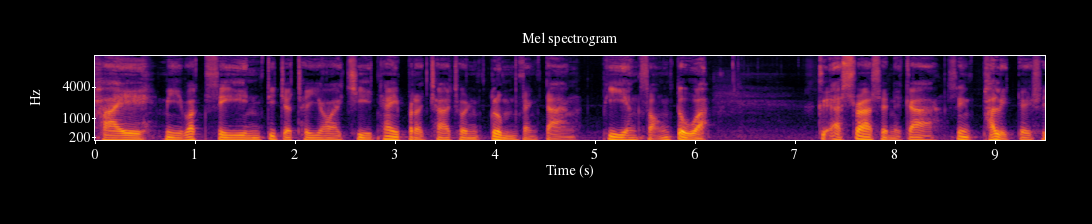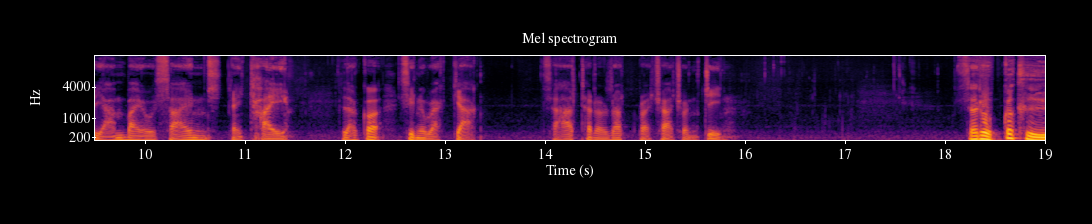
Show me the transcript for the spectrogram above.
ไทยมีวัคซีนที่จะทยอยฉีดให้ประชาชนกลุ่มต่างๆ เพียง 2 ตัว คือ a s t r a z เซ e c a ซึ่งผลิตโดยสยามไบโอไซน์ในไทย แล้วก็ซิโนแวคจาก สาธารณรัฐประชาชนจีน สรุปก็คือ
